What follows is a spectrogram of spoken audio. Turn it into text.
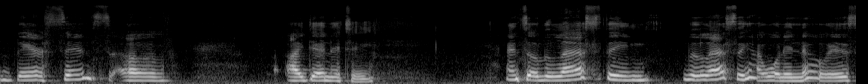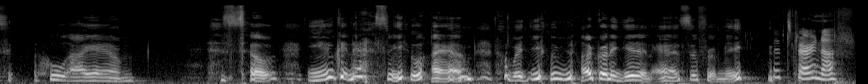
their sense of identity. And so the last thing, the last thing I want to know is who I am. So you can ask me who I am, but you're not going to get an answer from me. That's fair enough.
